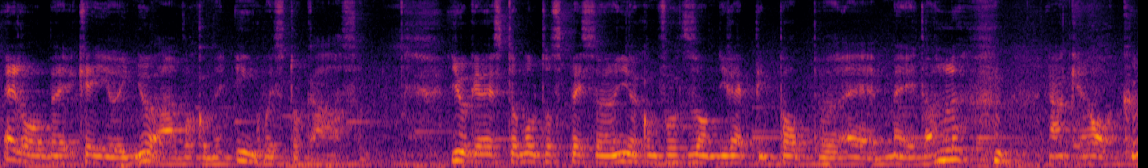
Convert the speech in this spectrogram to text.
e robe che io ignoravo, come in questo caso. Io che resto molto spesso nella mia comfort zone di rap, hip hop e metal, anche rock,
